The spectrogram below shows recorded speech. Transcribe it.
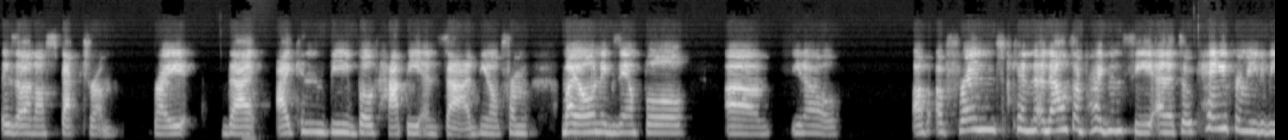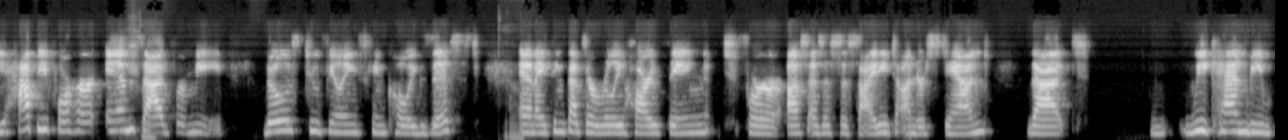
is on a spectrum, right? That I can be both happy and sad. You know, from my own example, um, you know, a, a, friend can announce a pregnancy and it's okay for me to be happy for her and sure. sad for me. Those two feelings can coexist. Yeah. And I think that's a really hard thing to, for us as a society to understand that we can be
